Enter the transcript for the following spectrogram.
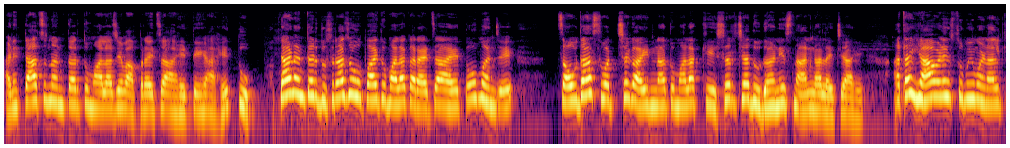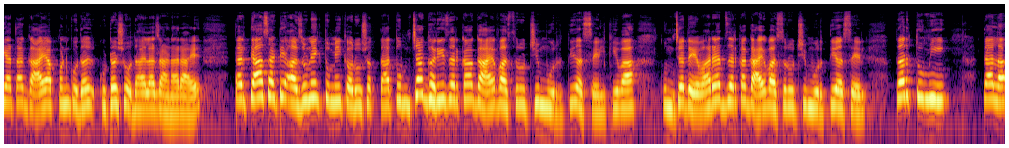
आणि त्याचनंतर तुम्हाला जे वापरायचं आहे ते आहे तूप. त्यानंतर दुसरा जो उपाय तुम्हाला करायचा आहे तो म्हणजे चौदा स्वच्छ गायींना तुम्हाला केसरच्या दुधाने स्नान घालायचे आहे. आता ह्यावेळेस तुम्ही म्हणाल की आता गाय आपण कुठं कुठं शोधायला जाणार आहे? तर त्यासाठी अजून एक तुम्ही करू शकता. तुमच्या घरी जर का गाय वासरूची मूर्ती असेल किंवा तुमच्या देवाऱ्यात जर का गाय वासरूची मूर्ती असेल तर तुम्ही त्याला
